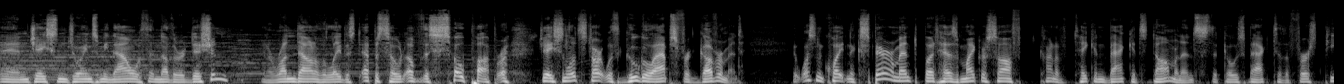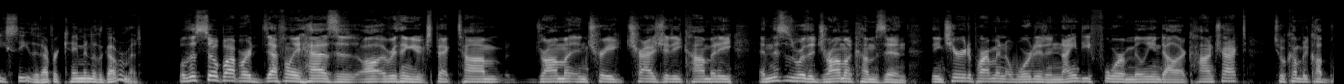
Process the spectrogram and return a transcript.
And Jason joins me now with another edition and a rundown of the latest episode of the soap opera. Jason, let's start with Google Apps for Government. It wasn't quite an experiment, but has Microsoft kind of taken back its dominance that goes back to the first PC that ever came into the government? Well, this soap opera definitely has uh, all, everything you expect, Tom. Drama, intrigue, tragedy, comedy, and this is where the drama comes in. The Interior Department awarded a $94 million contract to a company called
